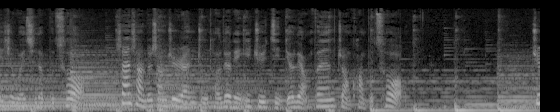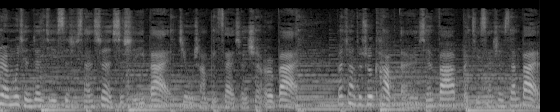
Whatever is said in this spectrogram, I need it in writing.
一直维持的不错。上一场对上巨人，主投六点一局仅丢两分，状况不错。巨人目前战绩四十三胜四十一败，近五场比赛三胜二败。本场推出 Cup 单人先发，本季三胜三败，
